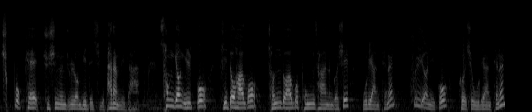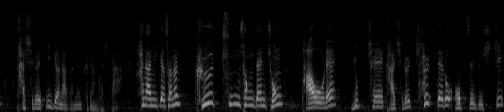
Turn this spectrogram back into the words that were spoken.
축복해 주시는 줄로 믿으시기 바랍니다. 성경 읽고 기도하고 전도하고 봉사하는 것이 우리한테는 훈련이고 그것이 우리한테는 가시를 이겨나가는 그런 것이다. 하나님께서는 그 충성된 종 바울의 육체의 가시를 절대로 없애주시지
